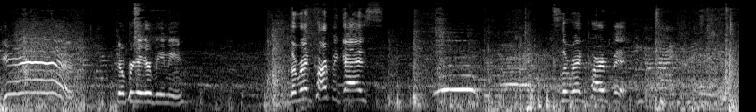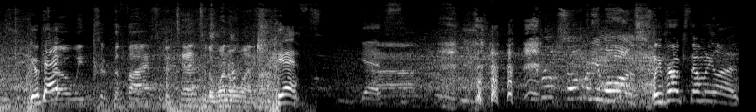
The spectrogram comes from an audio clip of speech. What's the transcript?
Yeah! Don't forget your beanie. The red carpet, guys. It's the red carpet. You okay? So we took the 5 to the 10 to the 101, huh? Yes. Yes. We broke so many laws. We broke so many laws.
